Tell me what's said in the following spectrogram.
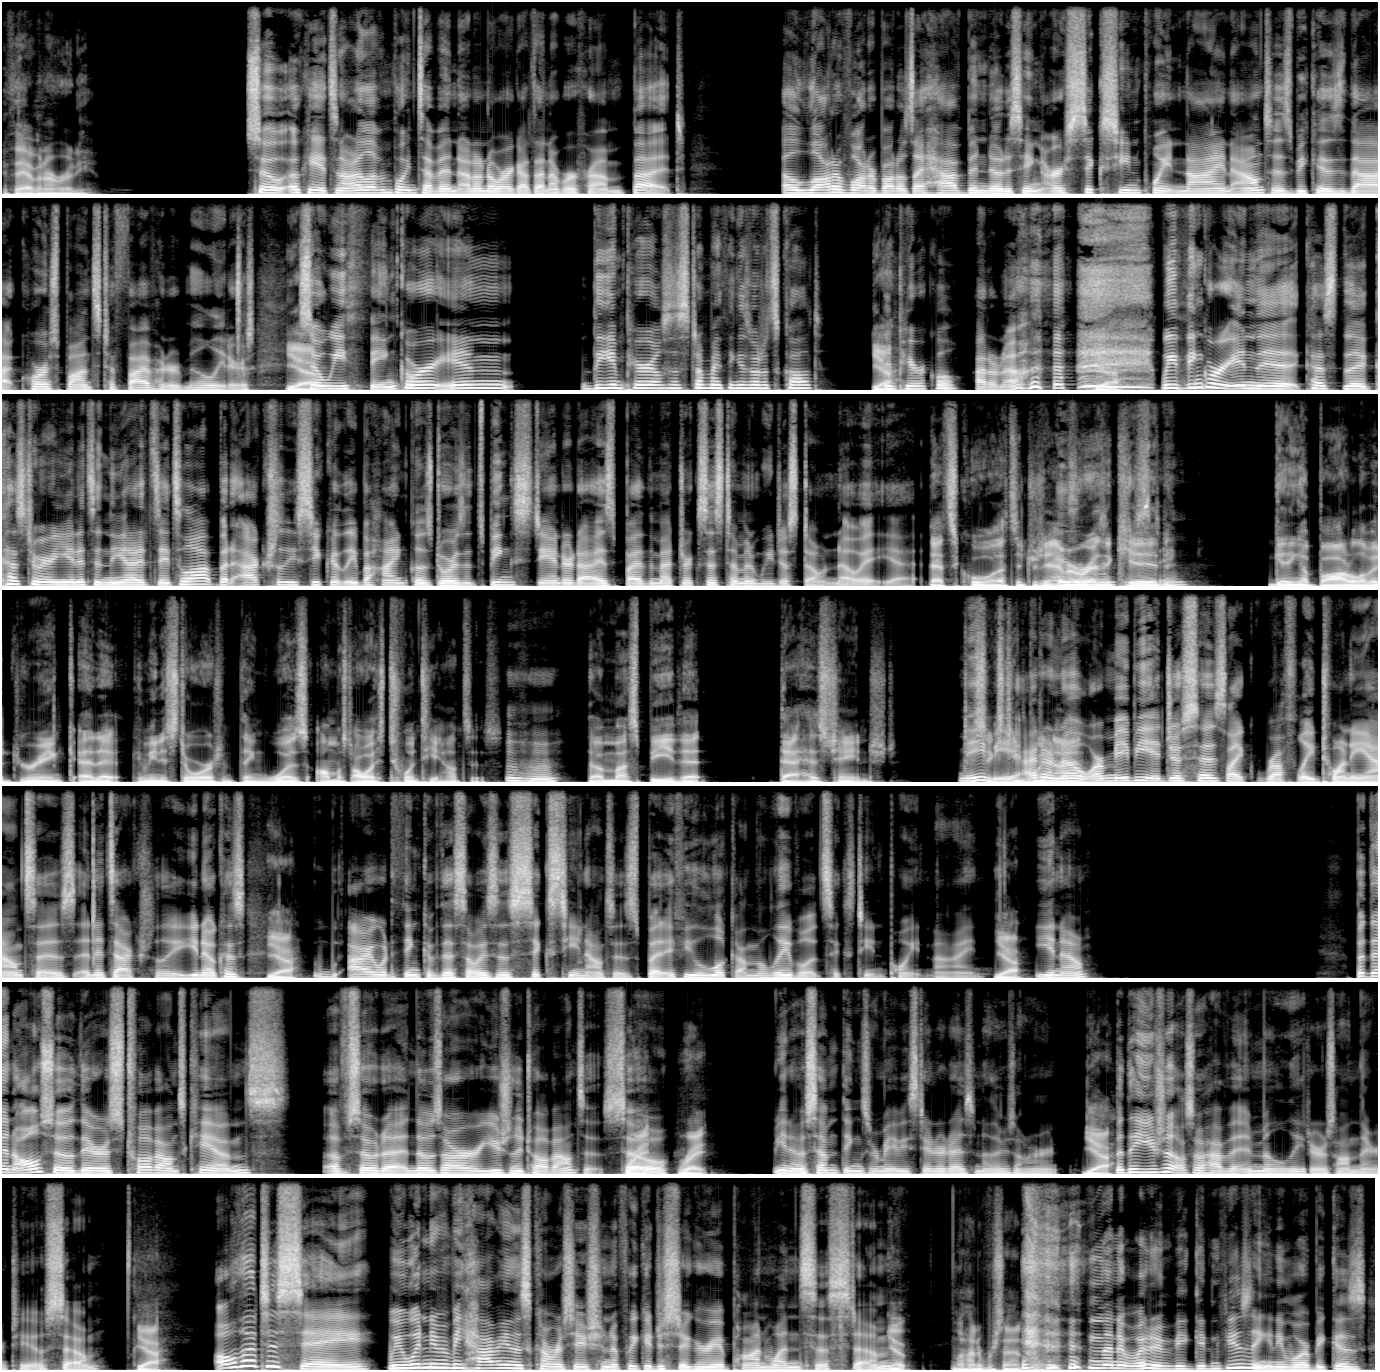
if they haven't already So, okay, it's not 11.7. I don't know where I got that number from, but a lot of water bottles I have been noticing are 16.9 ounces because that corresponds to 500 milliliters. yeah So we think we're in the imperial system, I think is what it's called. Yeah. Empirical? I don't know. Yeah. We think we're in the cus- the customary units in the United States a lot, but actually secretly behind closed doors, it's being standardized by the metric system and we just don't know it yet. That's cool. That's interesting. I remember as a kid getting a bottle of a drink at a convenience store or something was almost always 20 ounces. hmm So it must be that that has changed. Maybe. I don't know. Or maybe it just says like roughly 20 ounces and it's actually, you know, because Yeah. I would think of this always as 16 ounces, but if you look on the label, it's 16.9. Yeah. You know? But then also there's 12 ounce cans of soda, and those are usually 12 ounces. So, right. Right. you know, some things are maybe standardized and others aren't. Yeah. But they usually also have it in milliliters on there too. So, Yeah. All that to say, we wouldn't even be having this conversation if we could just agree upon one system. Yep. 100%. and then it wouldn't be confusing anymore because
